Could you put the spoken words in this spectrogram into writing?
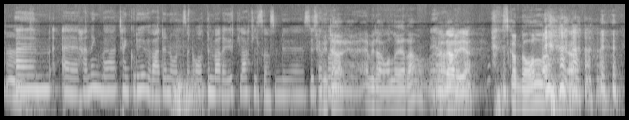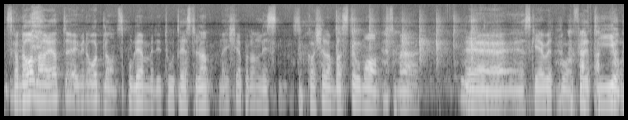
Mm. Um, Henning, hva tenker du? Var det noen sånne åpenbare utlatelser som du stussa på? Er vi der allerede? Ja. Det er der vi er. Skandalen. ja. Skandalen her er at Øyvind Odlands problem med de to-tre studentene ikke er på denne listen. Så kanskje den beste romanen som er eh, skrevet på flere tiår.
